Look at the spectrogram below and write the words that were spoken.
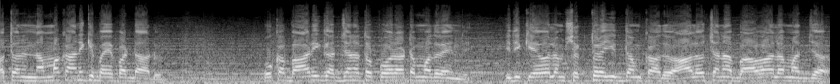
అతను నమ్మకానికి భయపడ్డాడు. ఒక భారీ గర్జనతో పోరాటం మొదలైంది. ఇది కేవలం శక్తుల యుద్ధం కాదు ఆలోచన భావాల మధ్య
